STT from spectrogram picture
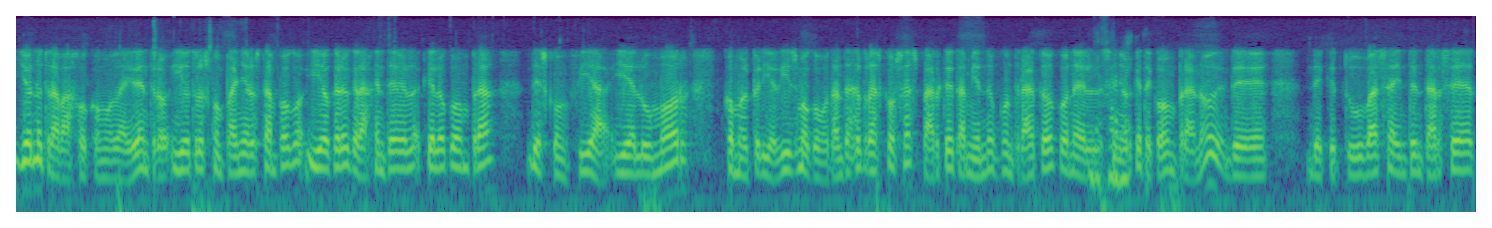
yo no trabajo cómodo ahí dentro y otros compañeros tampoco. Y yo creo que la gente que lo compra desconfía. Y el humor, como el periodismo, como tantas otras cosas, parte también de un contrato con el señor que te compra, ¿no? De, de que tú vas a intentar ser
